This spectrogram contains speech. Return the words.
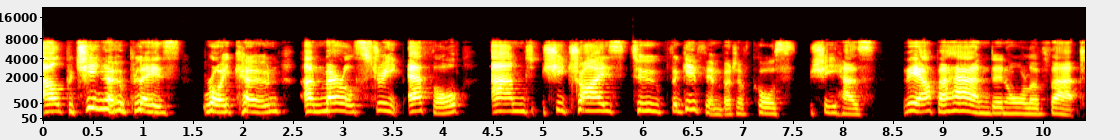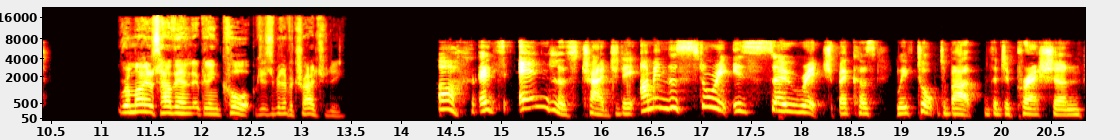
Al Pacino plays Roy Cohn and Meryl Streep Ethel, and she tries to forgive him. But of course, she has the upper hand in all of that remind us how they ended up getting caught because it's a bit of a tragedy. Oh, it's endless tragedy. I mean, the story is so rich because we've talked about the Depression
